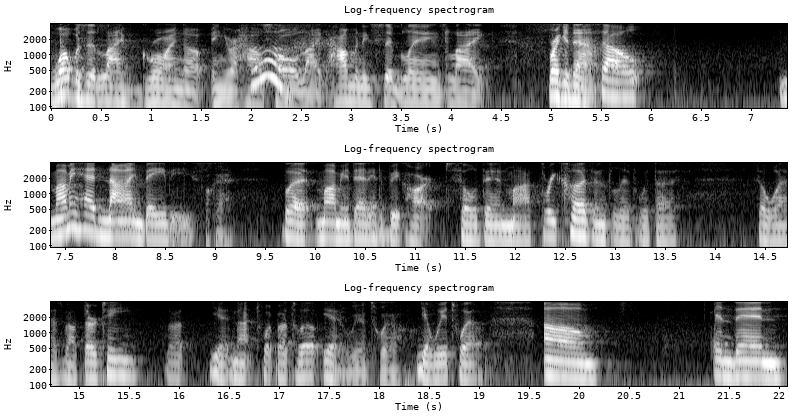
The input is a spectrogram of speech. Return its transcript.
what was it like growing up in your household? like, how many siblings? Like, break it down. so, mommy had nine babies. okay. But mommy and daddy had a big heart. So then my three cousins lived with us. So what, I was about 13? About, yeah, not tw- about 12? Yeah. Yeah, we had twelve. Yeah, we're 12. Um, and then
